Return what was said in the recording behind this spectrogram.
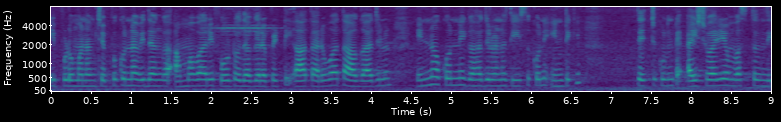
ఇప్పుడు మనం చెప్పుకున్న విధంగా అమ్మవారి ఫోటో దగ్గర పెట్టి ఆ తరువాత ఆ గాజులను ఎన్నో కొన్ని గాజులను తీసుకొని ఇంటికి తెచ్చుకుంటే ఐశ్వర్యం వస్తుంది.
